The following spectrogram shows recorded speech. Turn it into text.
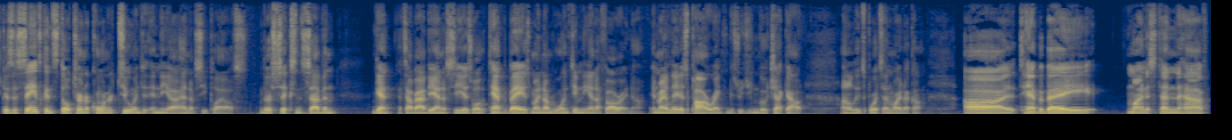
Because the Saints can still turn a corner too in, in the uh, NFC playoffs. They're six and seven. Again, that's how bad the NFC is. Well, the Tampa Bay is my number one team in the NFL right now. In my latest power rankings, which you can go check out on EliteSportsNY.com. Uh, Tampa Bay minus ten and a half.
